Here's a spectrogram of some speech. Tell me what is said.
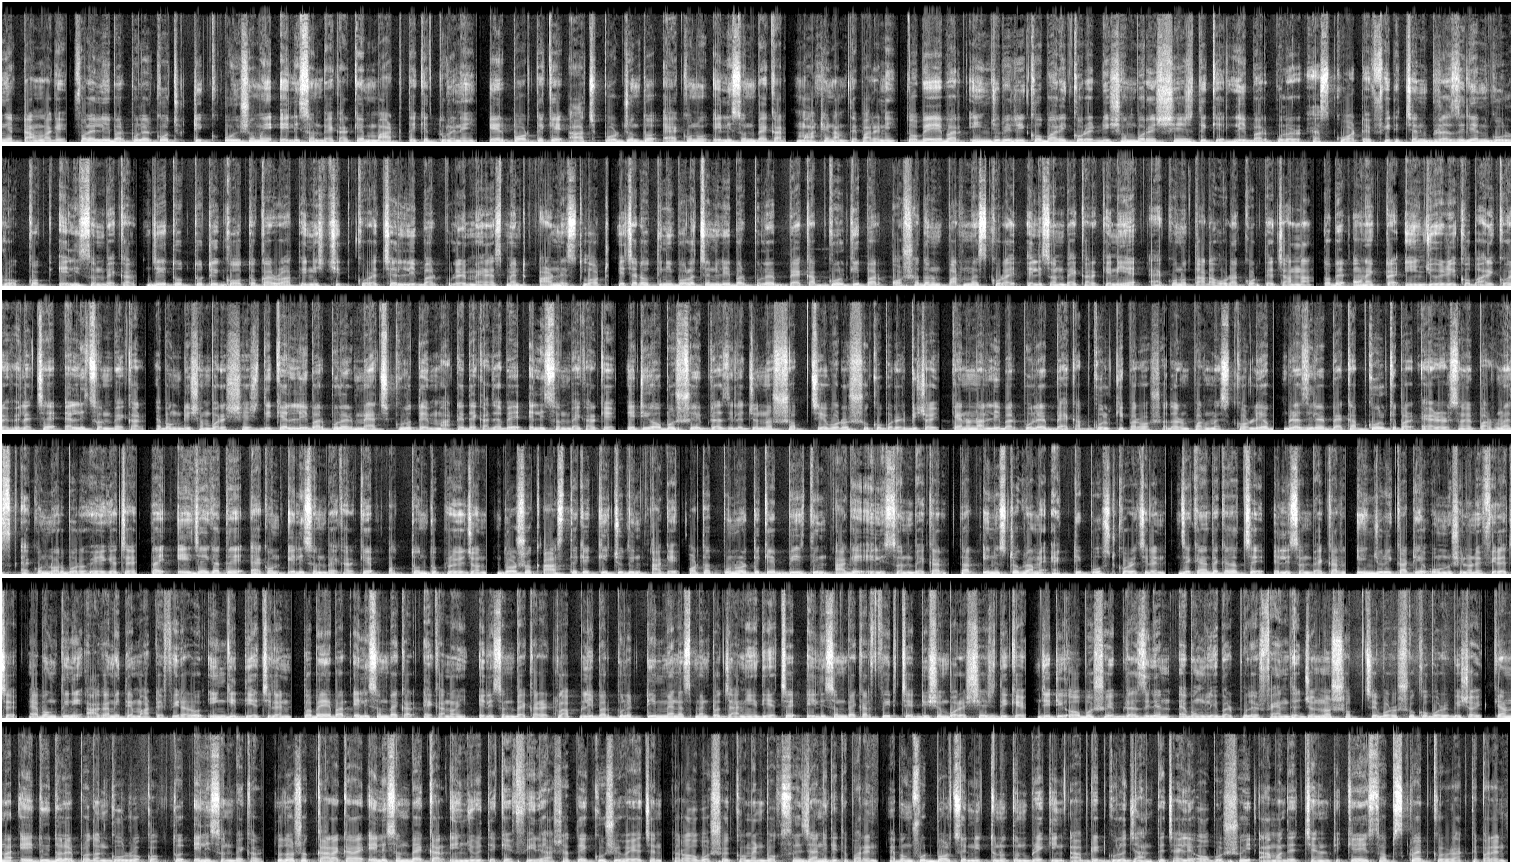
এর টান লাগে। ফলে লিভারপুলের কোচ ঠিক ওই সময়ে এলিসন বেকারকে মাঠ থেকে তুলে নেয়। এরপর থেকে আজ পর্যন্ত এখনও এলিসন বেকার মাঠে নামতে পারেনি। তবে এবার ইনজুরি রিকভারি করে ডিসেম্বরের শেষ দিকে লিভারপুলের স্কোয়াডে ফিরেছেন ব্রাজিলিয়ান গোলরক্ষক এলিসন বেকার যে তথ্যটি গতকাল রাতে নিশ্চিত করেছে লিভারপুলের ম্যানেজমেন্ট আর্নেস লট এছাড়াও তিনি বলেছেন লিভারপুলের ব্যাকআপ গোলকিপার অসাধারণ পারফরমেন্স করায় এলিসন বেকারকে নিয়ে এখনও তাড়াহুড়া করতে চান না। তবে অনেকটা ইনজুরি রিকভারি করে ফেলেছে অ্যালিসন বেকার। এবং ডিসেম্বরের শেষ দিকে লিভারপুলের ম্যাচগুলোতে মাঠে দেখা যাবে এলিসন বেকারকে। এটি অবশ্যই ব্রাজিলের জন্য সবচেয়ে বড় সুখবরের বিষয়। কেননা লিভারপুলের ব্যাকআপ গোলকিপার অসাধারণ পারফরমেন্স করলেও ব্রাজিলের ব্যাকআপ গোলকিপার অ্যাডারসনের পারফরমেন্স এখন নরবর হয়ে গেছে। তাই এই জায়গাতে এখন এলিসন বেকারকে অত্যন্ত প্রয়োজন। দর্শক, আজ থেকে কিছুদিন আগে, অর্থাৎ পনেরো থেকে বিশ দিন আগে এলিসন বেকার তার ইনস্টাগ্রামে একটি পোস্ট করেছিলেন, যেখানে দেখা যাচ্ছে এলিসন বেকার ইঞ্জুরি কাটিয়ে অনুশীলনে ফিরেছে এবং তিনি আগামীতে মাঠে ফেরারও ইঙ্গিত দিয়েছিলেন। তবে এবার এলিসন বেকার একা নয়। এলিসন বেকারের ক্লাব লিভারপুলের টিম ম্যানেজমেন্টও জানিয়ে দিয়েছে, এলিসন বেকার ফিরছে ডিসেম্বরের শেষ দিকে, যেটি অবশ্যই ব্রাজিলিয়ান এবং লিভারপুলের ফ্যানদের জন্য সবচেয়ে বড় সুখবরের বিষয়। কেননা এই দুই দলের প্রধান গোলরক্ষক তো এলিসন বেকার। তো দর্শক, কারা কারা এলিসন বেকার ইনজুরি থেকে ফিরে আসাতে খুশি হয়েছেন, তারা অবশ্যই কমেন্ট বক্সে জানিয়ে দিতে পারেন। এবং ফুটবলসের নিত্য নতুন ব্রেকিং আপডেটগুলো জানতে চাইলে অবশ্যই আমাদের চ্যানেলটিকে সাবস্ক্রাইব করে রাখতে পারেন।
